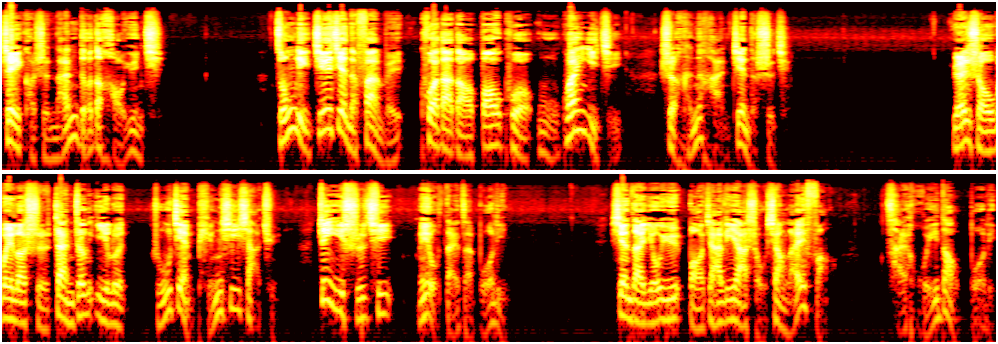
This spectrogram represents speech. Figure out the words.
这可是难得的好运气。”总理接见的范围扩大到包括武官一级，是很罕见的事情。元首为了使战争议论逐渐平息下去，这一时期没有待在柏林。现在由于保加利亚首相来访，才回到柏林。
